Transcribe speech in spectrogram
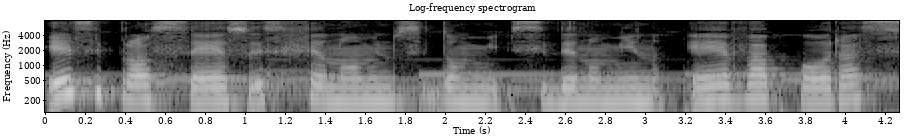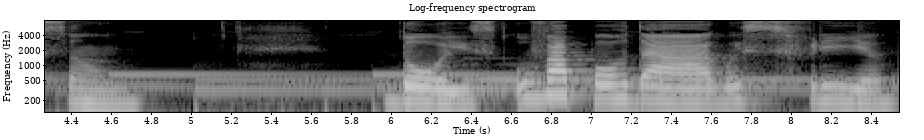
Esse processo, esse fenômeno se, se denomina evaporação. 2. O vapor da água esfria,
